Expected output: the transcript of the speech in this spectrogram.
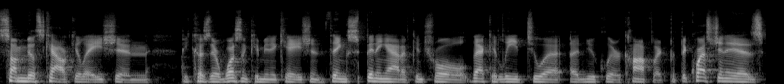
some miscalculation because there wasn't communication, things spinning out of control, that could lead to a, a nuclear conflict. But the question is,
